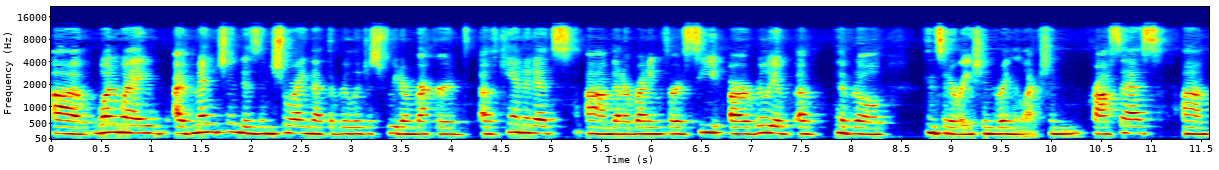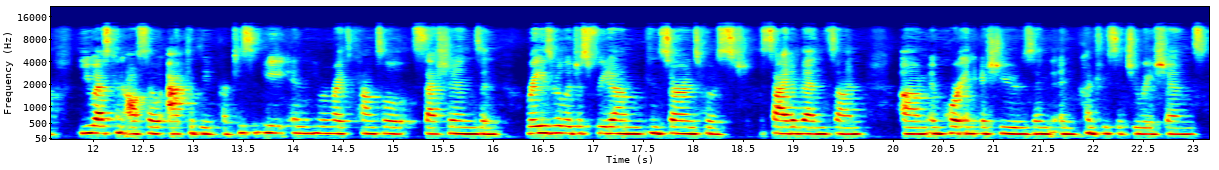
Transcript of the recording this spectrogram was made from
Uh, one way I've mentioned is ensuring that the religious freedom record of candidates um, that are running for a seat are really a, a pivotal consideration during the election process. Um, the US can also actively participate in the Human Rights Council sessions and raise religious freedom concerns, host side events on um, important issues and, and, country situations.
